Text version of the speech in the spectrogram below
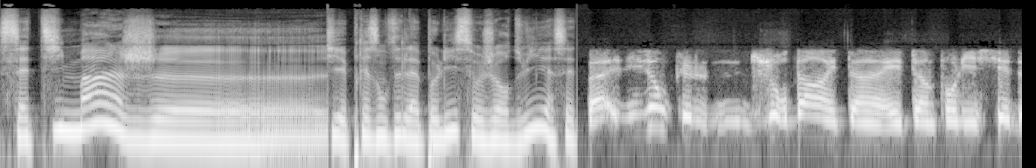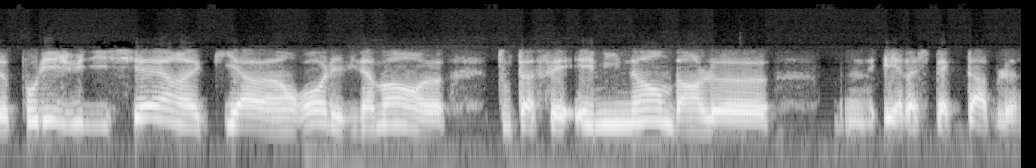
cette image euh, qui est présentée de la police aujourd'hui cette... Bah, disons que Jourdan est un, est un policier de police judiciaire qui a un rôle évidemment euh, tout à fait éminent dans le et respectable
